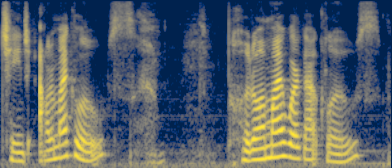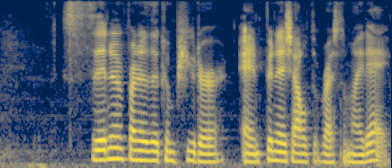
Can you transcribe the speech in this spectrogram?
change out of my clothes, put on my workout clothes, sit in front of the computer, and finish out the rest of my day.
